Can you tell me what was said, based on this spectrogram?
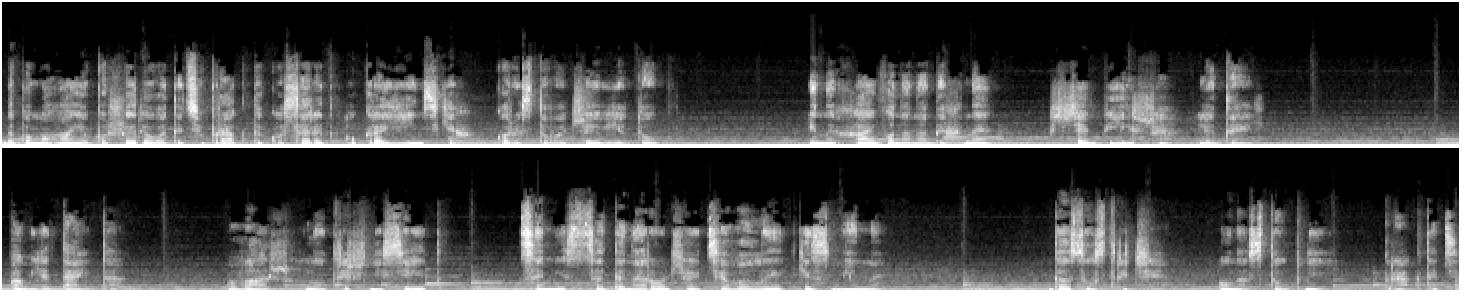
допомагає поширювати цю практику серед українських користувачів YouTube. І нехай вона надихне ще більше людей. Пам'ятайте, ваш внутрішній світ це місце, де народжуються великі зміни. До зустрічі у наступній практиці.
